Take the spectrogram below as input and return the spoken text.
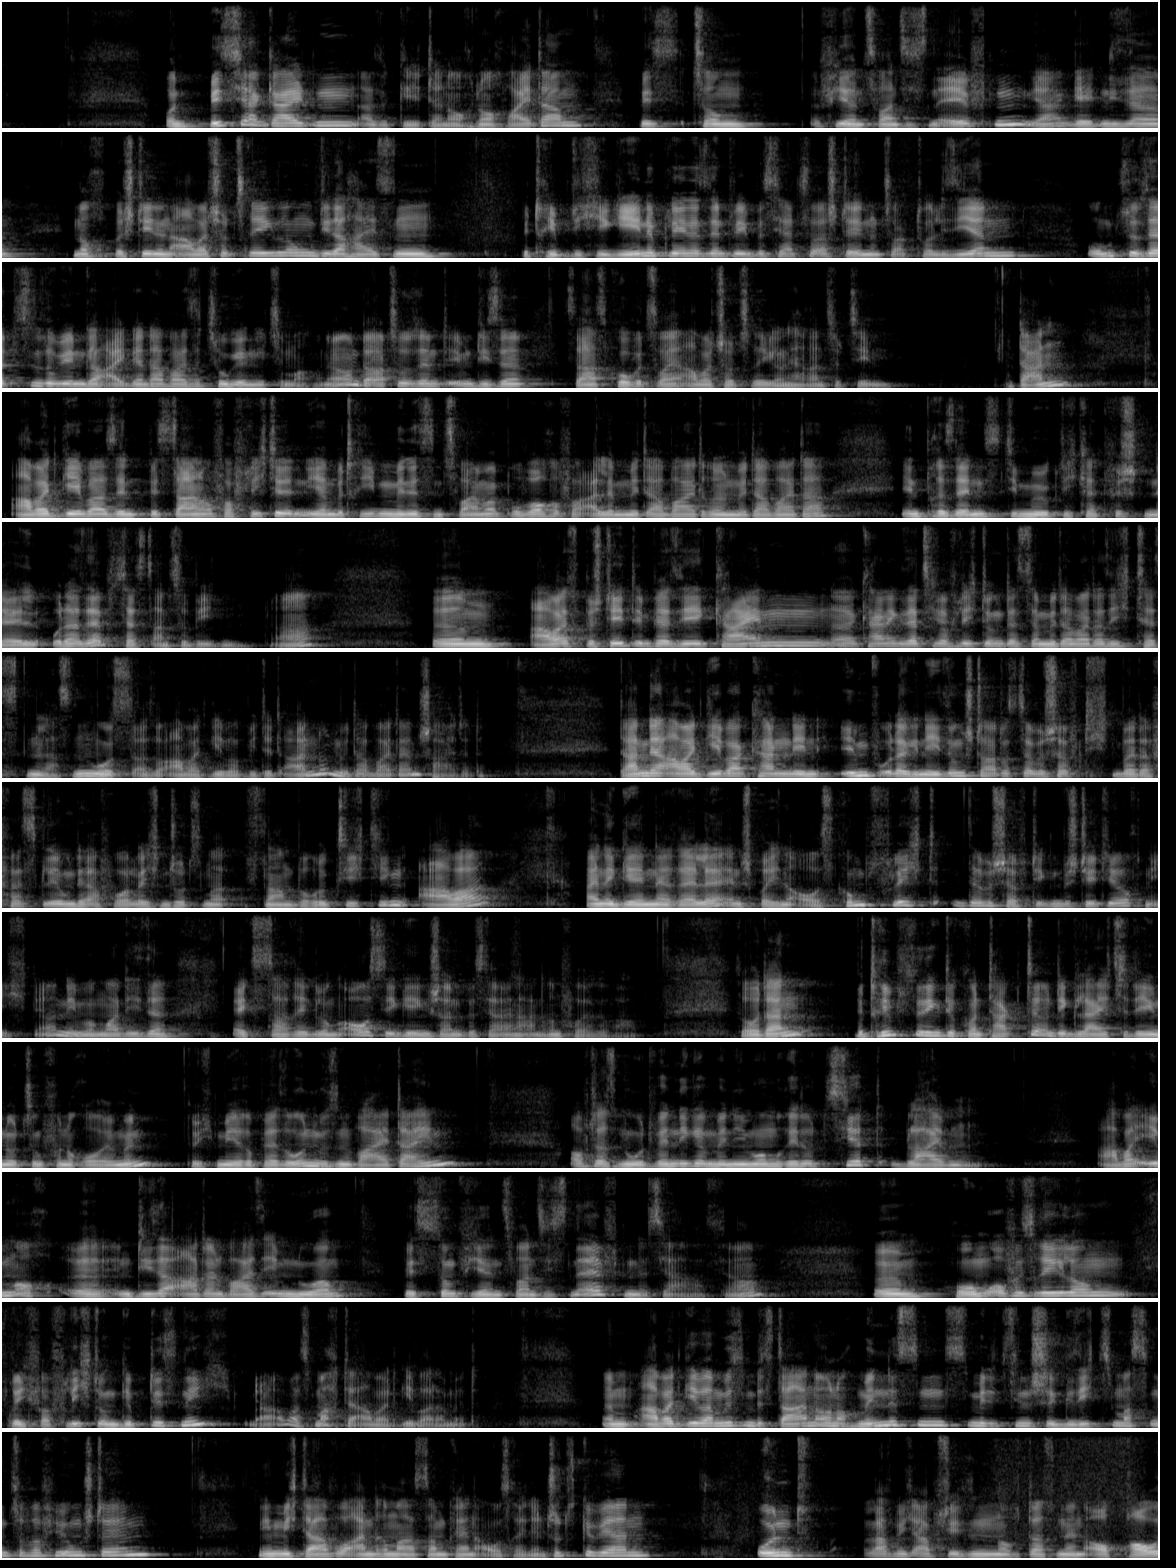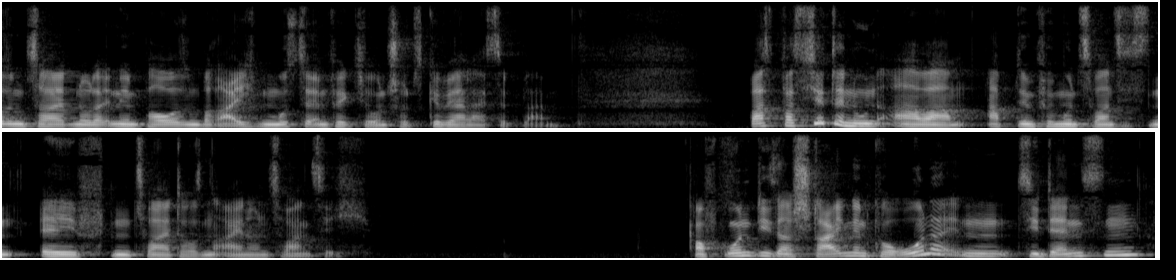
Und bisher galten, also gilt dann auch noch weiter, bis zum 24.11. Ja, gelten diese noch bestehenden Arbeitsschutzregelungen, die da heißen, betriebliche Hygienepläne sind wie bisher zu erstellen und zu aktualisieren, umzusetzen sowie in geeigneter Weise zugänglich zu machen. Ja, und dazu sind eben diese SARS-CoV-2 Arbeitsschutzregeln heranzuziehen. Dann, Arbeitgeber sind bis dahin auch verpflichtet, in ihren Betrieben mindestens zweimal pro Woche für alle Mitarbeiterinnen und Mitarbeiter in Präsenz die Möglichkeit für Schnell- oder Selbsttest anzubieten. Ja, ähm, aber es besteht im per se kein, äh, keine gesetzliche Verpflichtung, dass der Mitarbeiter sich testen lassen muss. Also Arbeitgeber bietet an und Mitarbeiter entscheidet. Dann der Arbeitgeber kann den Impf- oder Genesungsstatus der Beschäftigten bei der Festlegung der erforderlichen Schutzmaßnahmen berücksichtigen, aber eine generelle entsprechende Auskunftspflicht der Beschäftigten besteht jedoch nicht. Ja, nehmen wir mal diese Extraregelung aus, die Gegenstand bisher einer anderen Folge war. So, dann betriebsbedingte Kontakte und die gleichzeitige Nutzung von Räumen durch mehrere Personen müssen weiterhin auf das notwendige Minimum reduziert bleiben. Aber eben auch äh, in dieser Art und Weise eben nur bis zum 24.11. des Jahres. Ja. Ähm, Homeoffice-Regelung, sprich Verpflichtung gibt es nicht. Ja, was macht der Arbeitgeber damit? Ähm, Arbeitgeber müssen bis dahin auch noch mindestens medizinische Gesichtsmasken zur Verfügung stellen, nämlich da, wo andere Maßnahmen keinen ausreichenden Schutz gewähren. Und lass mich abschließend noch das nennen, auch Pausenzeiten oder in den Pausenbereichen muss der Infektionsschutz gewährleistet bleiben. Was passiert denn nun aber ab dem 25.11.2021? Aufgrund dieser steigenden Corona-Inzidenzen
